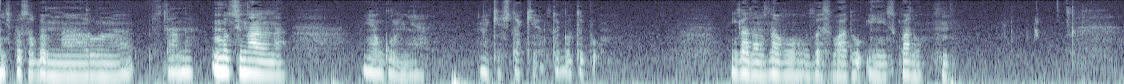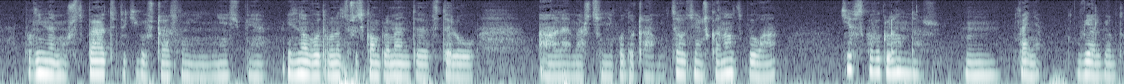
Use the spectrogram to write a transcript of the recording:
i sposobem na różne stany emocjonalne i ogólnie jakieś takie tego typu. I gadam znowu bez ładu i składu. Hm. Powinnam już spać od jakiegoś czasu i nie śpię. I znowu trudno słyszeć komplementy w stylu ale masz cienie pod oczami. Co ciężka noc była. Kiepsko wyglądasz. Hmm, fajnie. Uwielbiam to.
